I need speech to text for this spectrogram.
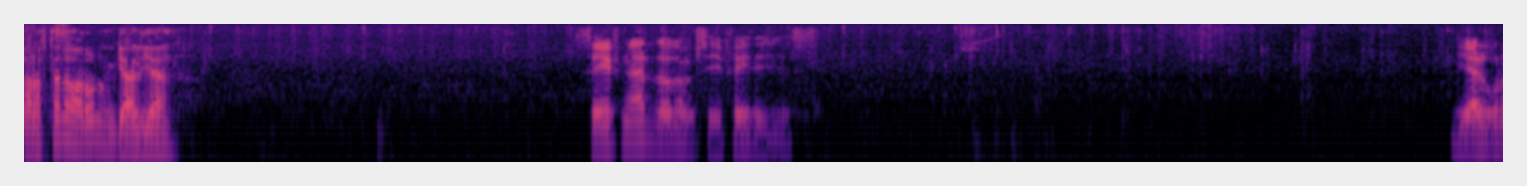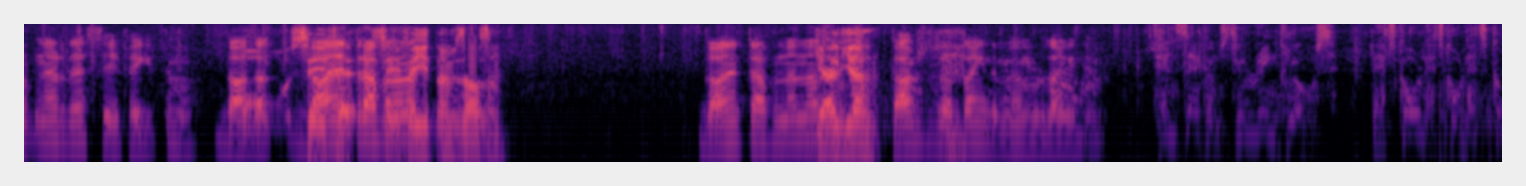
Tarafta ne var oğlum gel gel. Safe nerede oğlum? Safe'e gideceğiz. Diğer grup nerede? Safe'e gitti mi? Dağdan, dağın Seyfe, etrafına seyfe gitmemiz lazım. Dağın etrafından nasıl? Gel gel. Tamam siz oradan gidin ben buradan gidiyorum. Ten seconds till ring close. Let's go, let's go, let's go.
